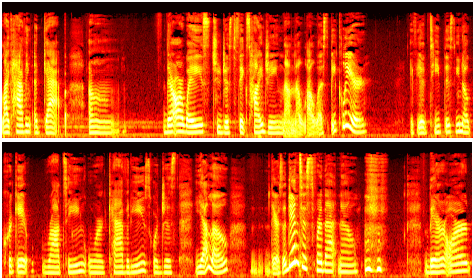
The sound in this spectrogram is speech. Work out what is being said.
Like having a gap. Um there are ways to just fix hygiene. Now, now, let's be clear. If your teeth is, you know, crooked, rotting, or cavities, or just yellow, there's a dentist for that now. there are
